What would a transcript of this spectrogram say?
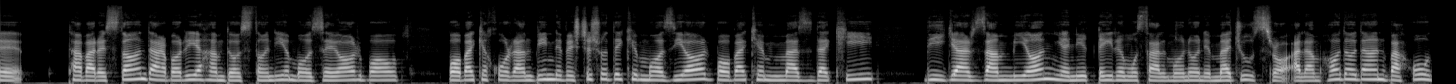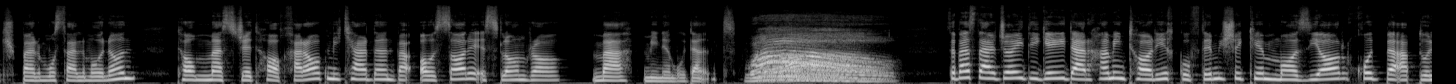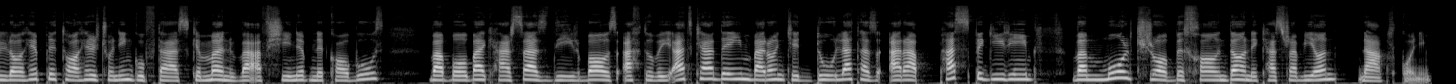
تبرستان درباره همداستانی مازیار با بابک خورمدین نوشته شده که مازیار بابک مزدکی دیگر زمیان یعنی غیر مسلمانان مجوس را علمها دادند و حکم بر مسلمانان تا مسجدها خراب می کردند و آثار اسلام را محو می نمودند. سپس در جای دیگه در همین تاریخ گفته میشه که مازیار خود به عبدالله ابن طاهر چنین گفته است که من و افشین ابن کابوس و بابک هر سه از دیرباز عهد و بیعت کرده ایم بر که دولت از عرب پس بگیریم و ملک را به خاندان کسرویان نقل کنیم.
